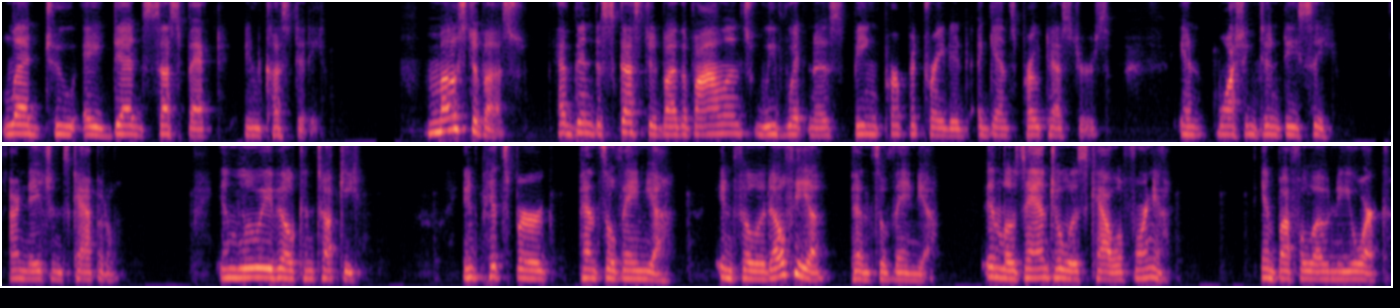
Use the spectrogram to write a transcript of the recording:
led to a dead suspect in custody. Most of us have been disgusted by the violence we've witnessed being perpetrated against protesters in Washington, D.C., our nation's capital, in Louisville, Kentucky, in Pittsburgh, Pennsylvania, in Philadelphia, Pennsylvania, in Los Angeles, California, in Buffalo, New York,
